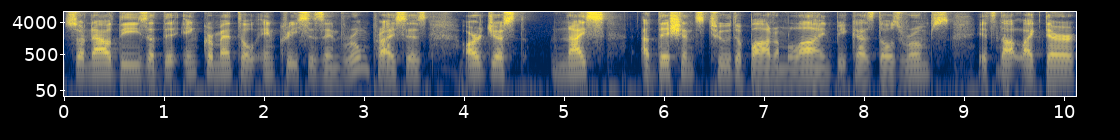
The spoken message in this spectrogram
So now these uh, the incremental increases in room prices are just nice additions to the bottom line because those rooms, it's not like they're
